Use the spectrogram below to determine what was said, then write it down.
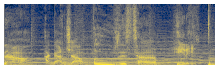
Nah, I got y'all fools this time. Hit it.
